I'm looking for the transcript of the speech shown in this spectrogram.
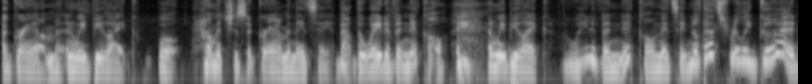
a gram, and we'd be like, "Well, how much is a gram?" And they'd say about the weight of a nickel, and we'd be like, "The weight of a nickel," and they'd say, "No, that's really good.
